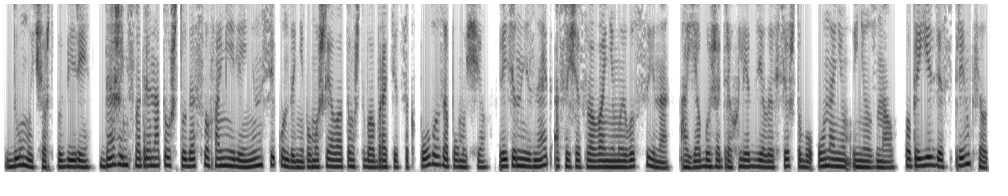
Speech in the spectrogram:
Думаю, черт побери, даже несмотря на то, что до слов Амелии ни на секунду не помышляла о том, чтобы обратиться к Полу за помощью, ведь он не знает о существовании моего сына, а я больше трех лет делаю все, чтобы он о нем и не узнал. По приезде в Спрингфилд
